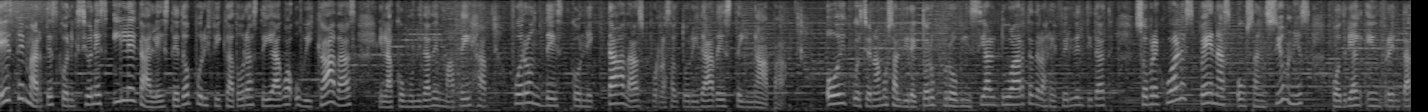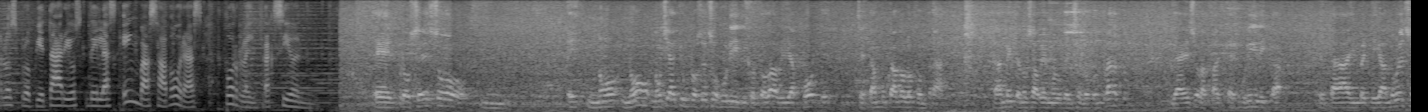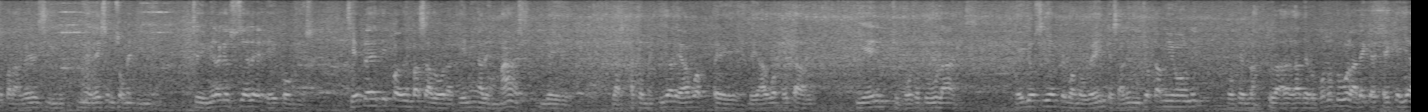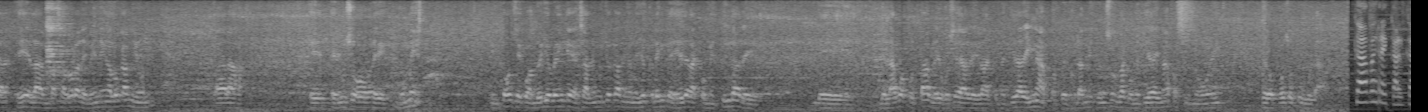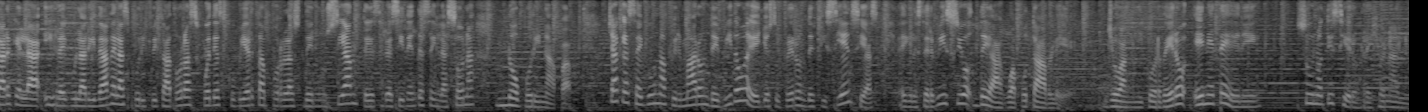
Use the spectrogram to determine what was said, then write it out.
Este martes, conexiones ilegales de dos purificadoras de agua ubicadas en la comunidad de Madeja fueron desconectadas por las autoridades de INAPA. Hoy cuestionamos al director provincial Duarte de la referida entidad sobre cuáles penas o sanciones podrían enfrentar los propietarios de las envasadoras por la infracción. El proceso mm, eh, no, no, no se ha hecho un proceso jurídico todavía porque se están buscando lo contrario. Realmente no sabemos lo que dicen los contratos, ya eso la parte jurídica está investigando eso para ver si merece un sometimiento. Sí, mira qué sucede eh, con eso. Siempre este tipo de envasadoras tienen además de la acometida de agua, eh, de agua potable, tienen sus tubulares. Ellos siempre cuando ven que salen muchos camiones, porque la, de los pozos tubulares es que, ya eh, la envasadora le venden a los camiones para el uso doméstico. Entonces, cuando ellos ven que salen muchos camiones, ellos creen que es de la cometida de, del agua potable, o sea, de la cometida de INAPA, pero realmente no son la cometida de INAPA, sino de los pozos tubulares. Cabe recalcar que la irregularidad de las purificadoras fue descubierta por los denunciantes residentes en la zona, no por INAPA, ya que según afirmaron, debido a ello sufrieron deficiencias en el servicio de agua potable. Joanny Cordero, NTN, su noticiero regional.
